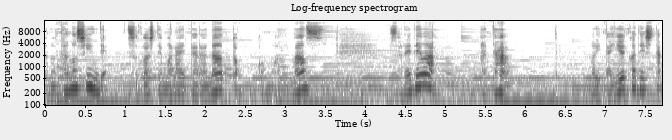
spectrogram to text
あの楽しんで過ごしてもらえたらなと思います。それではまた森田優子でした。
